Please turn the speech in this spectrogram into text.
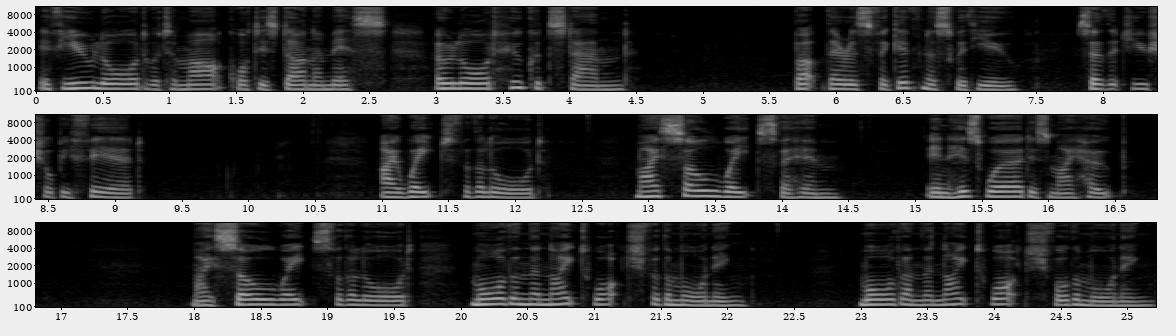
If you, Lord, were to mark what is done amiss, O Lord, who could stand? But there is forgiveness with you, so that you shall be feared. I wait for the Lord. My soul waits for him. In his word is my hope. My soul waits for the Lord more than the night watch for the morning, more than the night watch for the morning.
